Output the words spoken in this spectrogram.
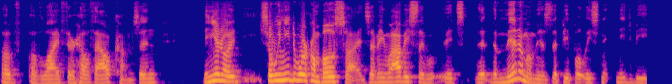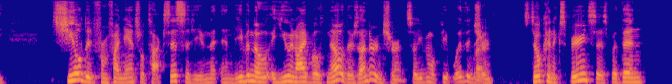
of of life their health outcomes. And and you know so we need to work on both sides. I mean obviously it's the, the minimum is that people at least need to be shielded from financial toxicity. And, and even though you and i both know there's underinsurance so even with people with insurance right still can experience this. But then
